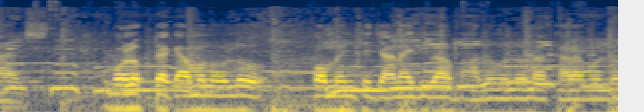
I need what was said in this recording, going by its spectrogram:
আর ব্লগটা কেমন হলো কমেন্টে জানাই দিবা, ভালো হলো না খারাপ হলো?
